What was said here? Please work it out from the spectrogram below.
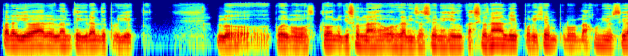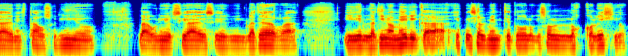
para llevar adelante grandes proyectos. Lo, podemos, todo lo que son las organizaciones educacionales, por ejemplo, las universidades en Estados Unidos, las universidades en Inglaterra y en Latinoamérica, especialmente todo lo que son los colegios.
